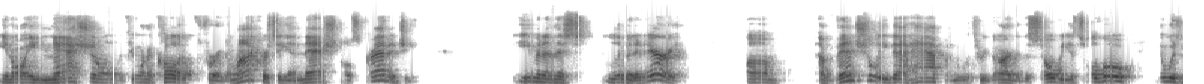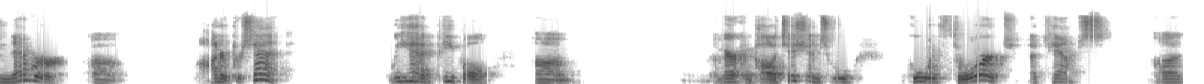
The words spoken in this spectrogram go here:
you know, a national, if you want to call it for a democracy, a national strategy, even in this limited area. Um, eventually, that happened with regard to the Soviets, although it was never uh, 100%. We had people um, American politicians who who would thwart attempts uh,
